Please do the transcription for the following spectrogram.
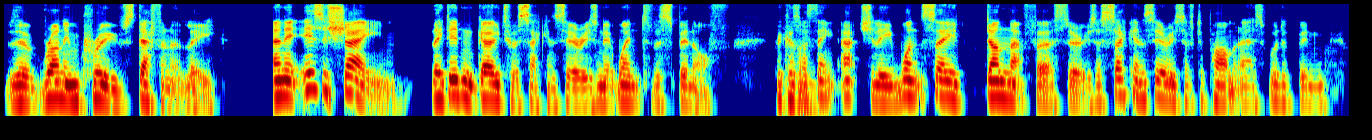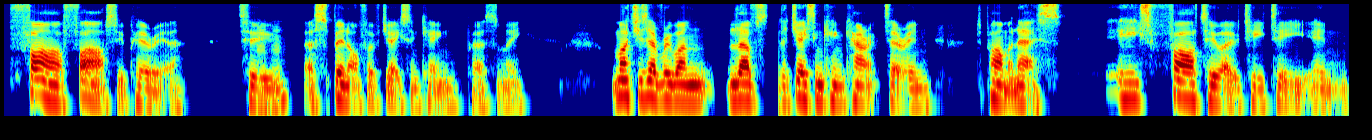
The run improves definitely. And it is a shame they didn't go to a second series and it went to the spin off because I Mm. think actually once they'd done that first series, a second series of Department S would have been far, far superior to Mhm. a spin off of Jason King, personally. Much as everyone loves the Jason King character in Department S, he's far too OTT in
